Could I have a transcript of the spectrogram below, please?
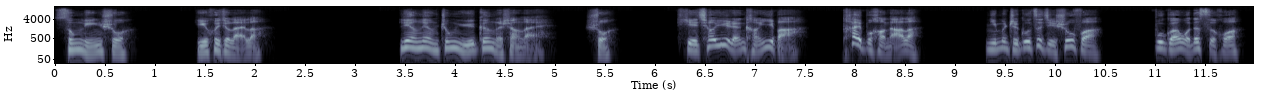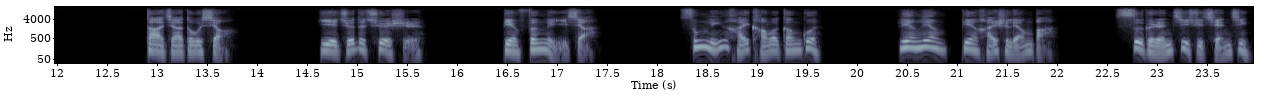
松林说：“一会就来了。”亮亮终于跟了上来，说：“铁锹一人扛一把，太不好拿了，你们只顾自己舒服啊，不管我的死活。”大家都笑，也觉得确实，便分了一下。松林还扛了钢棍，亮亮便还是两把，四个人继续前进。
